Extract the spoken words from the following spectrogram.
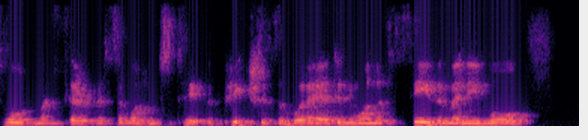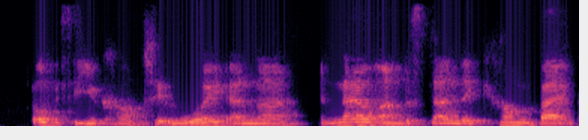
told my therapist I wanted to take the pictures away. I didn't want to see them anymore. Obviously, you can't take them away. And I now understand they come back,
